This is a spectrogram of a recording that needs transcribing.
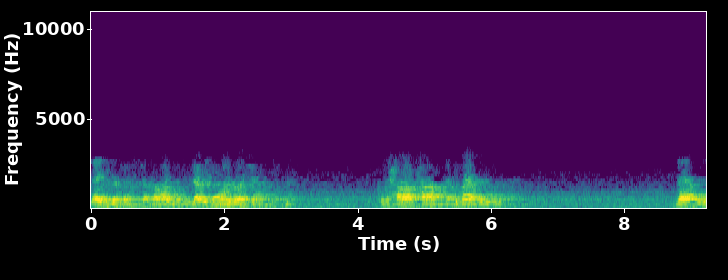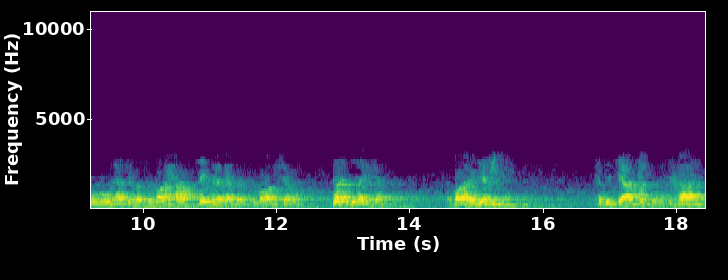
لا يجوز أن تمس المرأة لا بشهوة ولا بغير شهوة يكون حرام حرام. لكن ما وضوء لا يأخذ لكن مس المرأة حرام. ليس لك أن تمس المرأة بشهوة ولا بغير شهوة. المرأة الأجنبية كبنت عمك وبنت خالك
